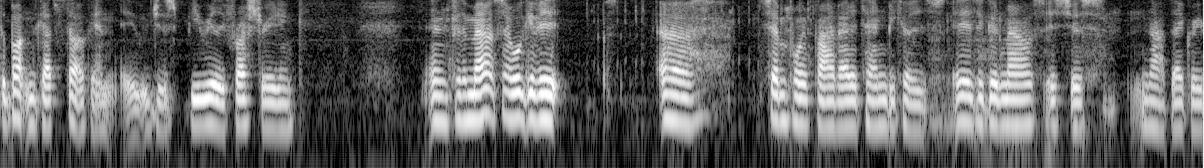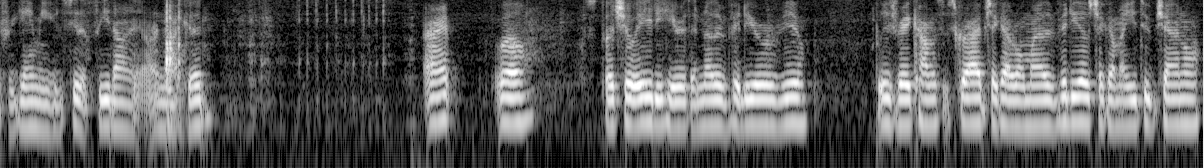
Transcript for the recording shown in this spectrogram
the buttons got stuck and it would just be really frustrating. And for the mouse, I will give it uh, 7.5 out of 10 because it is a good mouse. It's just not that great for gaming. You can see the feet on it are not good. Alright, well... Studshow80 here with another video review. Please rate, comment, subscribe. Check out all my other videos. Check out my YouTube channel.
